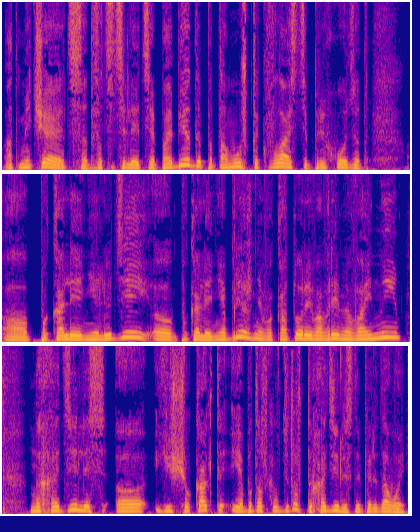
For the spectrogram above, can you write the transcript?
отмечается 20-летие Победы, потому что к власти приходят э, поколение людей, э, поколение Брежнева, которые во время войны находились э, еще как-то, я бы даже сказал, не то, что находились на передовой,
